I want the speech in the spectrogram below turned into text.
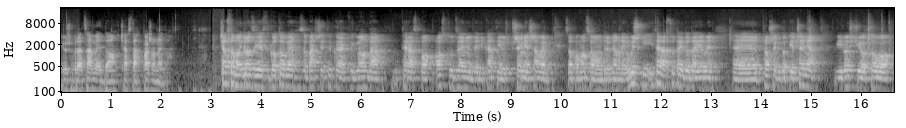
już wracamy do ciasta parzonego. Ciasto, moi drodzy, jest gotowe. Zobaczcie tylko, jak wygląda teraz po ostudzeniu. Delikatnie już przemieszałem za pomocą drewnianej łyżki. I teraz tutaj dodajemy e, proszek do pieczenia w ilości około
